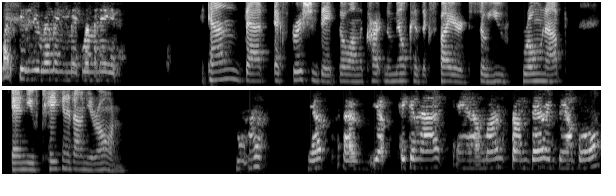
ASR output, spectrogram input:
Life gives you lemon, you make lemonade. And that expiration date, though, on the carton of milk has expired. So you've grown up and you've taken it on your own. Mm-hmm. Yep, I've yep taken that and learned from their example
